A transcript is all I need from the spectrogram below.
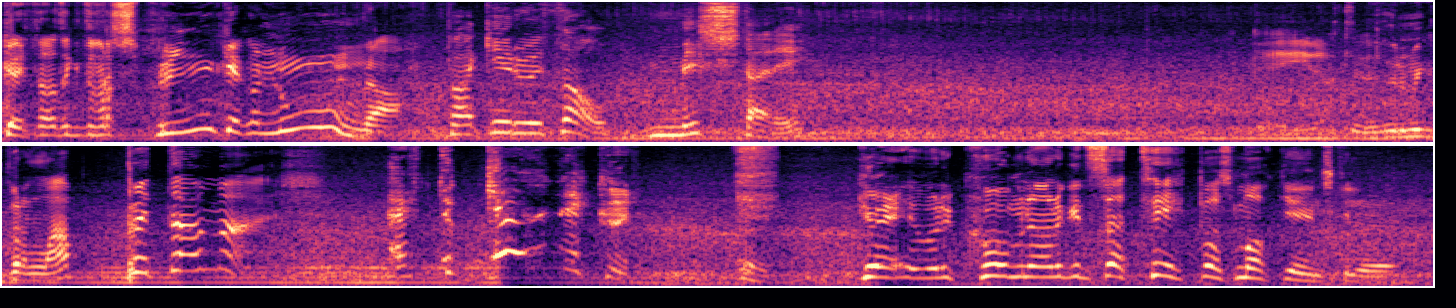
Gauð, það átti ekki að fara að springa eitthvað núna. Hvað gerum við þá? Mistari Gauð, við þurfum ekki bara að labba þetta, maður. Ertu geðvikur? Gauð, þið voru komin að hann og getur sett tipp á smokkiðin, skilur við.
